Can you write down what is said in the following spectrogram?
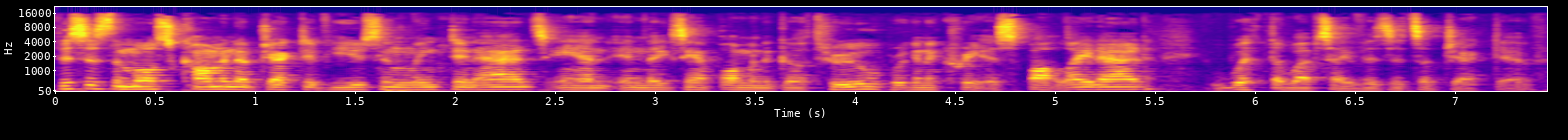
This is the most common objective used in LinkedIn ads, and in the example I'm going to go through, we're going to create a spotlight ad with the website visits objective.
